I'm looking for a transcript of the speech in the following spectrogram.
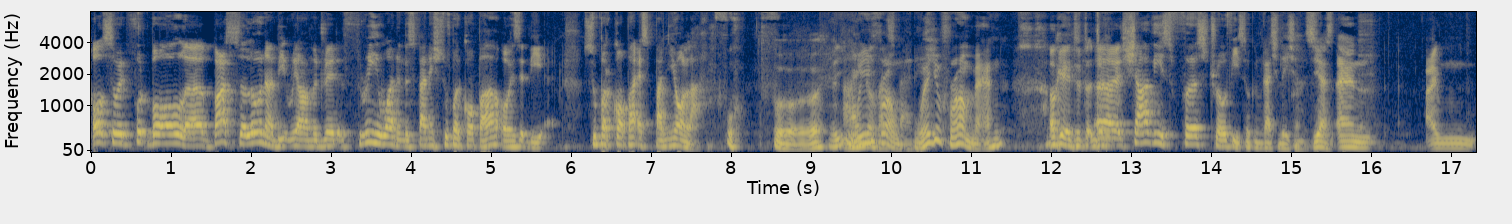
Nothing. Also in football, uh, Barcelona beat Real Madrid 3 1 in the Spanish Supercopa, or is it the Supercopa Española? For Where you, I where you from? Spanish. Where are you from, man? Okay, to, to, just- Uh, Xavi's first trophy, so congratulations. yes, and I'm.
